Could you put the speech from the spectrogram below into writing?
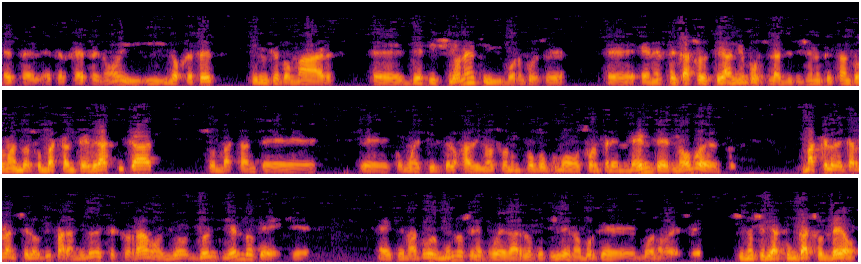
es el, es el jefe, ¿no? Y, y los jefes tienen que tomar eh, decisiones y, bueno, pues, eh, eh, en este caso, este año, pues las decisiones que están tomando son bastante drásticas, son bastante, eh, ¿cómo decírtelo, Javi, no? Son un poco como sorprendentes, ¿no? Pues, más que lo de Carlo Ancelotti, para mí lo de Sergio Ramos. Yo, yo entiendo que, que, eh, que no a todo el mundo se le puede dar lo que pide, ¿no? Porque, bueno, es, eh, si no sería un cachondeo.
